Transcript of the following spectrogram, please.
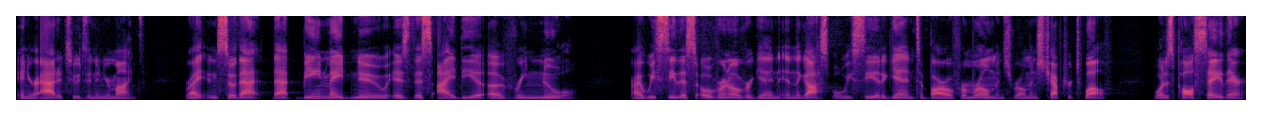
in your attitudes and in your mind. Right? And so that that being made new is this idea of renewal. Right? We see this over and over again in the gospel. We see it again to borrow from Romans, Romans chapter 12. What does Paul say there?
